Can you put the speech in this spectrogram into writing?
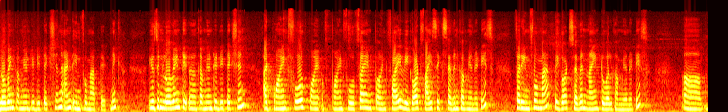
Louvain community detection and InfoMap technique. Using low Louvain community detection at 0.4, 0.45 and 0.5 we got 5, 6, 7 communities. For InfoMap we got 7, 9, 12 communities. Um,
